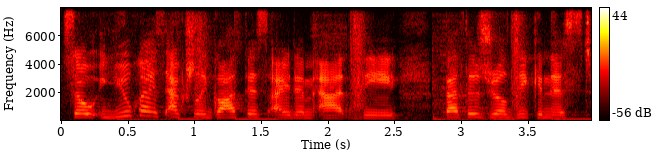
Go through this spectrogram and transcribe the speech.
So you guys actually got this item at the Beth Israel Deaconess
